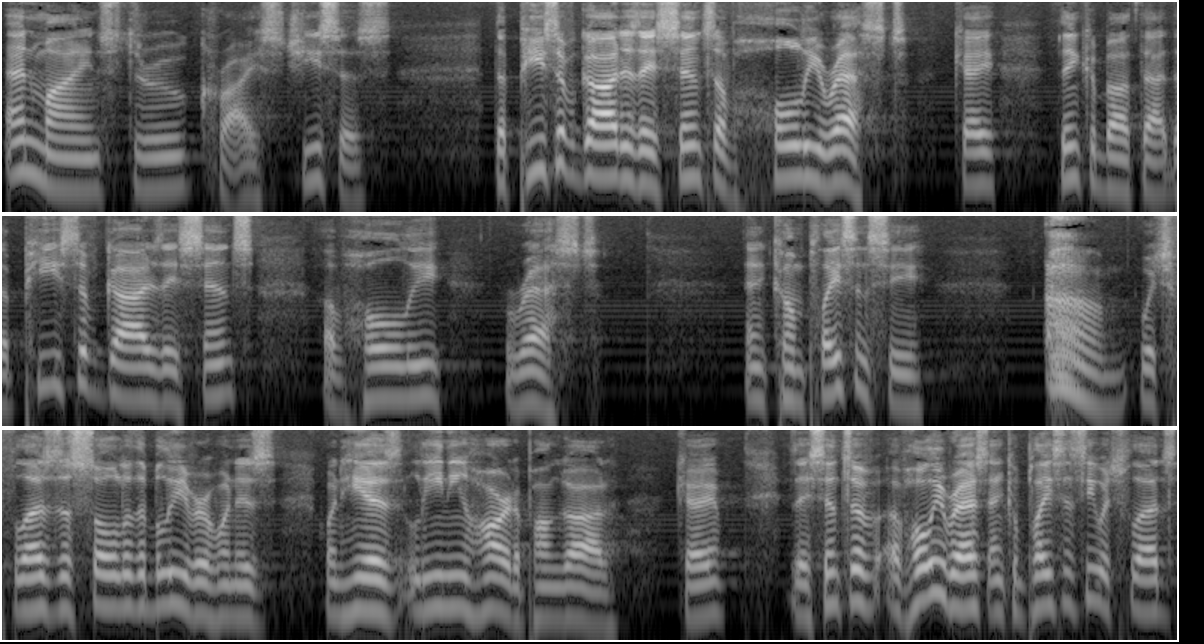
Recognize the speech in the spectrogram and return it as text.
and minds through Christ Jesus. The peace of God is a sense of holy rest. Okay? Think about that. The peace of God is a sense of holy rest. And complacency, which floods the soul of the believer when, he is leaning hard upon God. Okay? a sense of, of holy rest and complacency which floods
